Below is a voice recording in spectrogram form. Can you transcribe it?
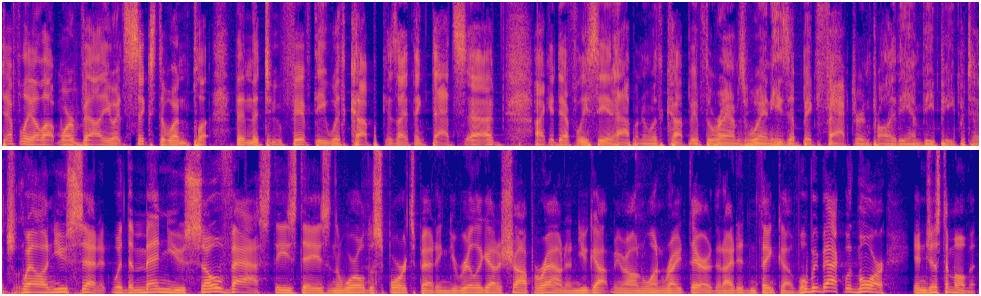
definitely a lot more value at six to one plus than the 250 with Kupp because I think that's, uh, I could definitely see it happening with Kupp if the Rams win. He's a big factor in probably the MVP potentially. Well, and you said it with the menu so vast these days in the world of sports betting, you really got to shop around. And you got me on one right there that I didn't think of We'll be back with more in just a moment.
